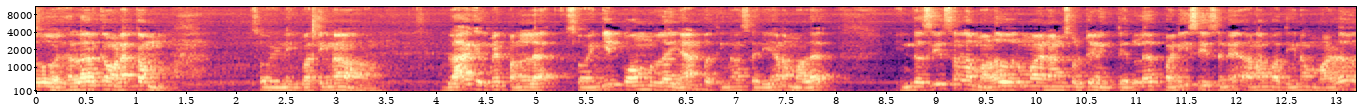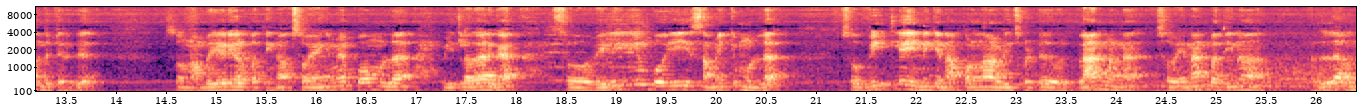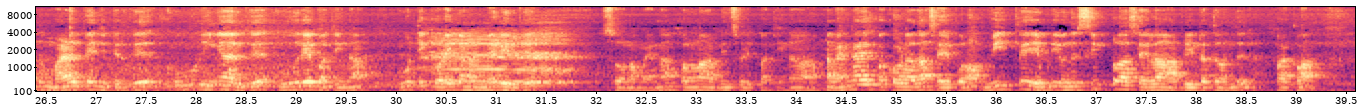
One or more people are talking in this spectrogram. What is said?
So எல்லாருக்கும் வணக்கம். So இன்றைக்கி பார்த்தீங்கன்னா பிளாக் எதுவுமே பண்ணலை. ஸோ எங்கேயும் போக முடியல. ஏன்னு பார்த்தீங்கன்னா சரியான மழை. இந்த சீசனில் மழை வருமா என்னான்னு சொல்லிட்டு எனக்கு தெரில பனி சீசனு ஆனால் பார்த்தீங்கன்னா மழை வந்துட்டு இருக்குது ஸோ நம்ம ஏரியாவில் பார்த்தீங்கன்னா ஸோ எங்கேயுமே போக முடில வீட்டில் தான் இருக்கேன். ஸோ வெளியிலையும் போய் சமைக்க முடில ஸோ வீட்டிலே இன்னைக்கு என்ன பண்ணலாம் அப்படின்னு சொல்லிட்டு ஒரு பிளான் பண்ணேன். ஸோ என்னன்னு பார்த்தீங்கன்னா நல்லா வந்து மழை பெஞ்சிட்டு இருக்குது கூலிங்காக இருக்குது ஊரே பார்த்தீங்கன்னா ஊட்டி கொடைக்கானல் மாரி இருக்கு. ஸோ நம்ம என்ன பண்ணலாம் அப்படின்னு சொல்லி பார்த்தீங்கன்னா வெங்காய பக்கோடா தான் செய்ய போகிறோம் வீட்டிலே எப்படி வந்து சிம்பிளாக செய்யலாம் அப்படின்றத வந்து பார்க்கலாம்.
